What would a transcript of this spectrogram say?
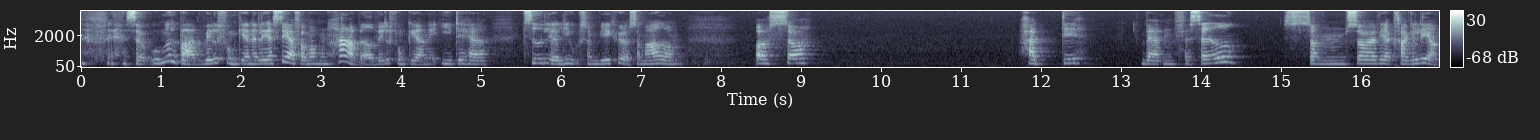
altså umiddelbart velfungerende, eller jeg ser for mig, at hun har været velfungerende i det her tidligere liv, som vi ikke hører så meget om. Og så har det været en facade, som så er ved at krakelere.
